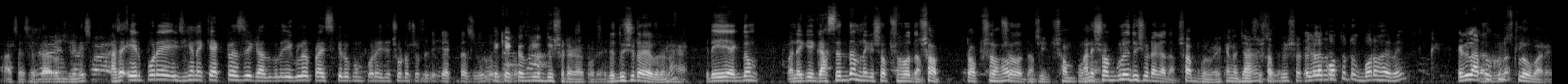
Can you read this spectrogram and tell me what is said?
আচ্ছা আচ্ছা দারুণ জিনিস। আচ্ছা এরপরে এই যেখানে ক্যাকটাস যে গাছগুলো এগুলোর প্রাইস কীরকম পড়ে? যে ছোট ছোট যে ক্যাকটাসগুলো? এই কেকটা গুলো দুশো টাকা করে। এটা দুশো টাকা করে না? হ্যাঁ। এটা একদম মানে কি গাছের দাম নাকি সব সহ দাম? সব টপ সহ সহ দাম। জি সম্পূর্ণ। মানে সবগুলোই দুশো টাকা দাম। সবগুলো এখানে যা সব দুশো টাকা। এগুলো কতটুকু বড় হয় ভাই? এগুলো আপনার খুব স্লো বাড়ে।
